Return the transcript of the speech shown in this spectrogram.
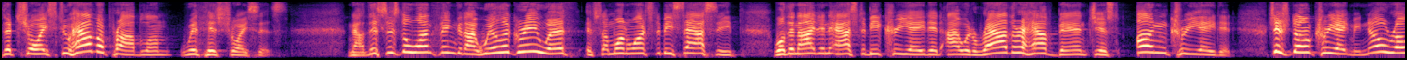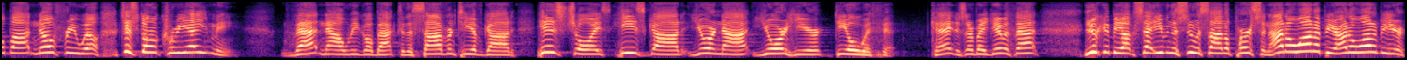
the choice to have a problem with His choices. Now, this is the one thing that I will agree with. If someone wants to be sassy, well, then I didn't ask to be created. I would rather have been just uncreated. Just don't create me. No robot, no free will. Just don't create me. That now we go back to the sovereignty of God, His choice. He's God. You're not. You're here. Deal with it. Okay? Does everybody get with that? You could be upset, even the suicidal person. I don't want to be here. I don't want to be here.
